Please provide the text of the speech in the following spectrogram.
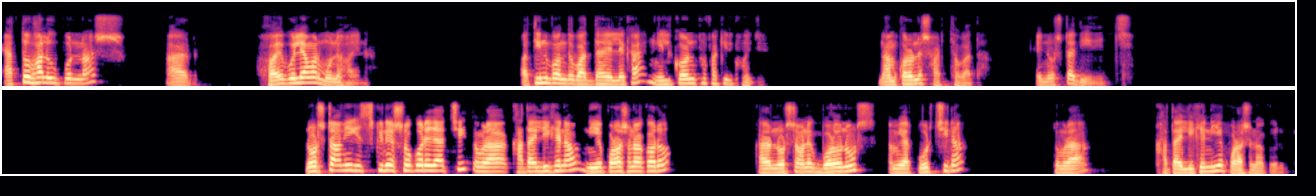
এত ভালো উপন্যাস, আর হয় বলে আমার মনে হয় না। অতীন বন্দ্যোপাধ্যায়ের লেখা নীলকণ্ঠ পাখির খোঁজে। নামকরণের সার্থকতা। এই নোটসটা দিয়ে দিচ্ছি। নোটসটা আমি স্ক্রিনে শো করে যাচ্ছি। তোমরা খাতায় লিখে নাও, নিয়ে পড়াশোনা করো। কারণ নোটসটা অনেক বড় নোটস আমি আর পড়ছি না। তোমরা খাতায় লিখে নিয়ে পড়াশোনা করবে।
